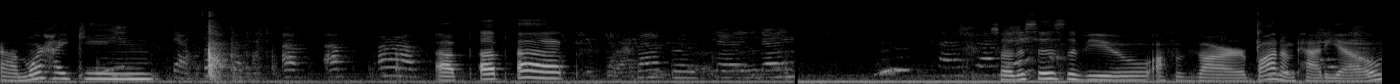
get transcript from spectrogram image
um, more hiking. up, up, up, up, up. Up, up, up. Back goes down, down. So this is the view off of our bottom patio.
